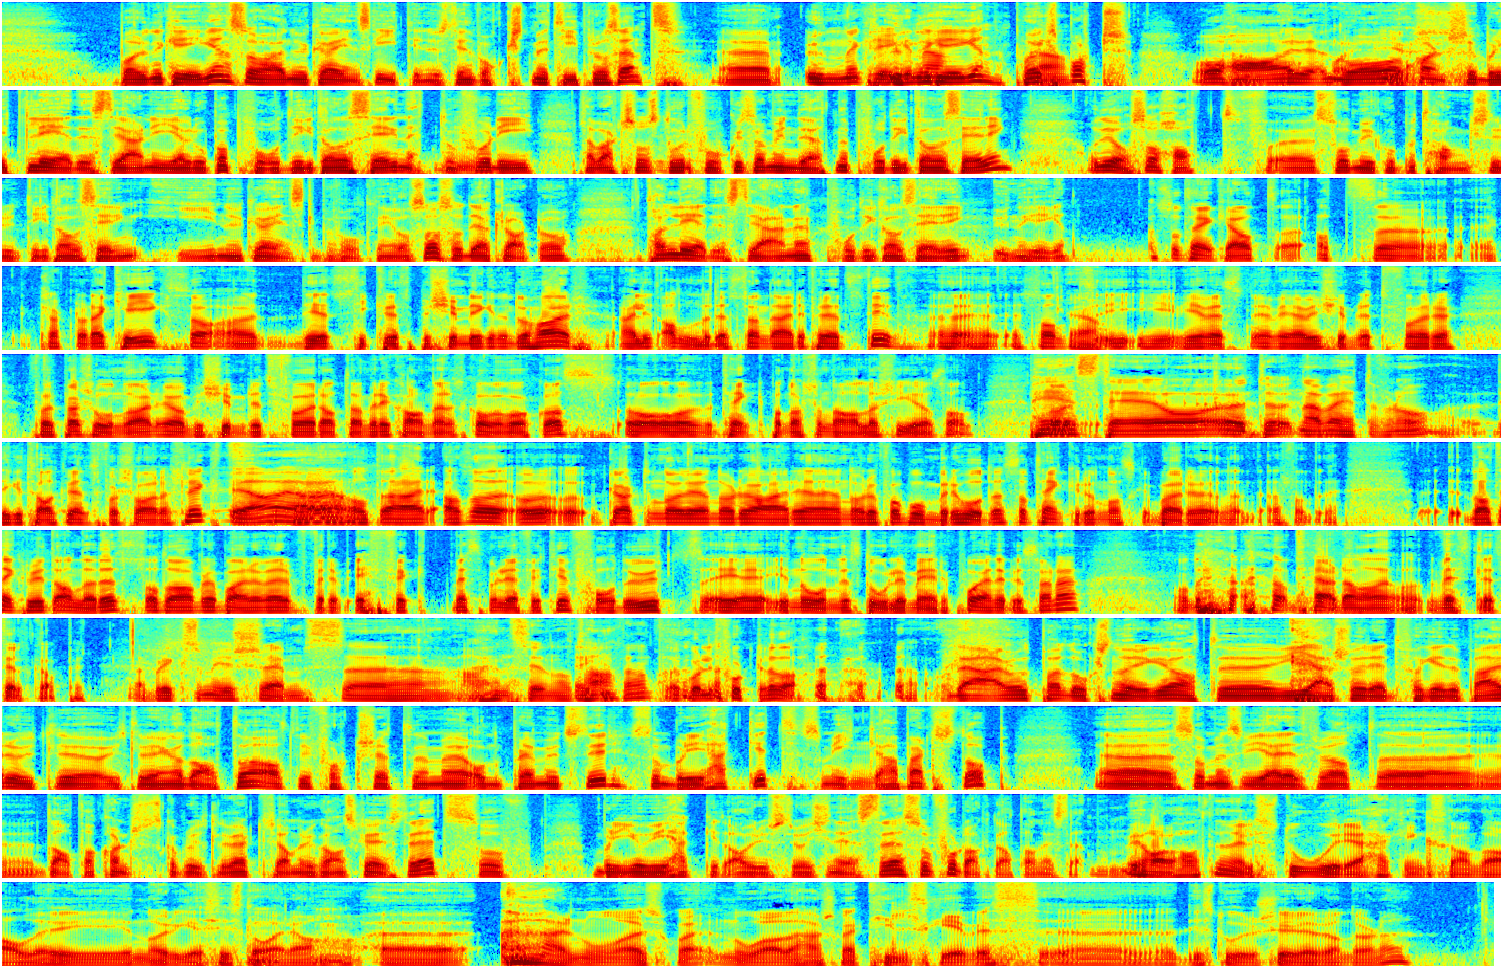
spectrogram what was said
bare under krigen så har den ukrainske IT-industrien vokst med 10 eh, Under krigen, under krigen på eksport. Ja. Og har nå kanskje blitt ledestjerne i Europa på digitalisering, nettopp mm. fordi det har vært så stor fokus fra myndighetene på digitalisering. Og de har også hatt eh, så mye kompetanse rundt digitalisering i den ukrainske befolkningen også, så de har klart å ta en ledestjerne på digitalisering under krigen så tenker jeg at, at uh, klart når det er krig, så er de sikkerhetsbekymringene du har, er litt annerledes enn det er i fredstid. Uh, ja. I, I, Vesten vi er bekymret for, for, personvern, vi er bekymret for at amerikanerne skal overvåke oss og, tenke på nasjonale skyer og sånn. PST og Nei, hva heter det for noe? Digitalt grenseforsvar og slikt. Ja, ja, ja. alt det her. Altså, og, klart når, når, du er, når, du får bomber i hodet, så tenker du nå skal bare altså, Da tenker du litt annerledes, og da blir det bare effekt, mest mulig effektivt. Få det ut i, i noen vi stoler mer på enn russerne. Og det, det, er da vestlige selskaper. Det blir ikke så mye Schrems-hensyn uh, å ta. Det går litt fortere, da. ja. Det er jo et paradoks i Norge at uh, vi er så redd for GDPR og utlevering av data at vi fortsetter med on-prem-utstyr som blir hacket, som ikke mm. har patchet opp. Uh, så mens vi er redd for at uh, data kanskje skal bli utlevert til amerikansk høyesterett, så blir jo vi hacket av russere og kinesere som får tak i dataene isteden. Vi har jo hatt en del store hackingskandaler i Norge de siste åra. Uh, er det noe, noe, av det her som kan tilskrives de store skyleverandørene?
